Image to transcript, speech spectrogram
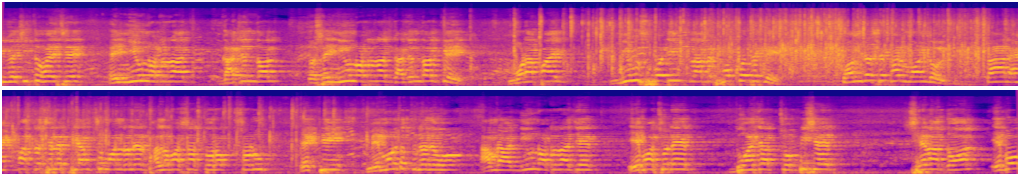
বিবেচিত হয়েছে এই নিউ নটরাজ গাজন দল। তো সেই নিউ নটরাজ গাজন দলকে মোড়াপাই নিউ স্পোর্টিং ক্লাবের পক্ষ থেকে চন্দ্রশেখর মণ্ডল, তার একমাত্র ছেলে প্রিয়াংশু মণ্ডলের ভালোবাসার তোরক স্বরূপ একটি মেমোটো তুলে দেব। আমরা নিউ নটরাজের এবছরের দু হাজার চব্বিশের সেরা দল এবং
